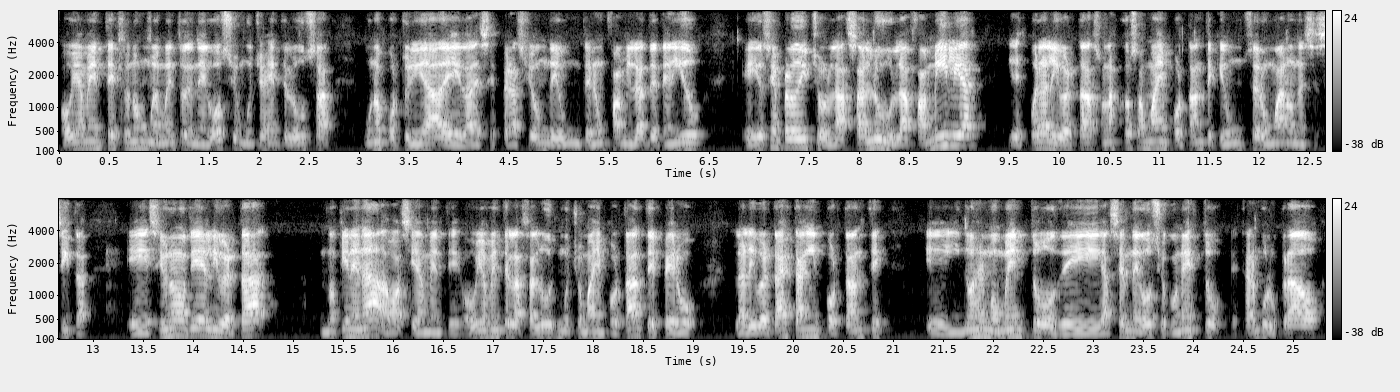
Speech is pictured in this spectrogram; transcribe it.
obviamente esto no es un momento de negocio, mucha gente lo usa una oportunidad de la desesperación de tener un familiar detenido. Eh, yo siempre lo he dicho, la salud, la familia y después la libertad son las cosas más importantes que un ser humano necesita. Eh, si uno no tiene libertad, no tiene nada, básicamente. Obviamente la salud es mucho más importante, pero la libertad es tan importante eh, y no es el momento de hacer negocio con esto, estar involucrado.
